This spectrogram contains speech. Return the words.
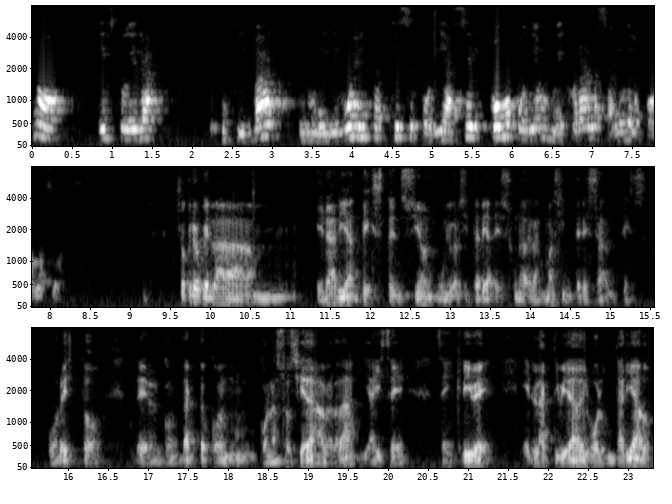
No, esto era un feedback, era una ida y vuelta, qué se podía hacer, cómo podíamos mejorar la salud de las poblaciones. Yo creo que la, el área de extensión universitaria es una de las más interesantes por esto del contacto con, con la sociedad, ¿verdad? Y ahí se, se inscribe la actividad del voluntariado.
